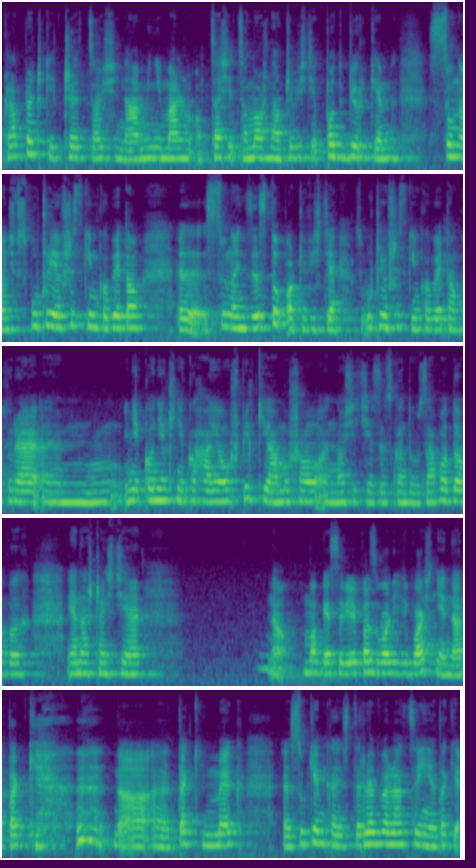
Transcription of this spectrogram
klapeczki, czy coś na minimalnym obcasie, co można oczywiście pod biurkiem zsunąć. Współczuję wszystkim kobietom, zsunąć ze stóp oczywiście, współczuję wszystkim kobietom, które niekoniecznie kochają szpilki, a muszą nosić je ze względów zawodowych. Ja na szczęście no, mogę sobie pozwolić właśnie na, takie, na e, taki myk. E, Sukienka jest rewelacyjna, takie,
